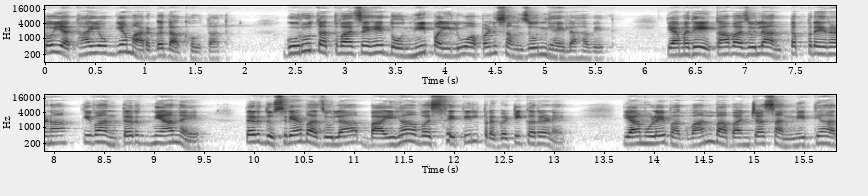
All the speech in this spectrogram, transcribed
तो यथायोग्य मार्ग दाखवतात. गुरुतत्वाचे हे दोन्ही पैलू आपण समजून घ्यायला हवेत. यामध्ये एका बाजूला अंतप्रेरणा किंवा अंतर्ज्ञान आहे तर दुसऱ्या बाजूला बाह्य अवस्थेतील प्रगटीकरण आहे. यामुळे भगवान बाबांच्या सान्निध्यात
